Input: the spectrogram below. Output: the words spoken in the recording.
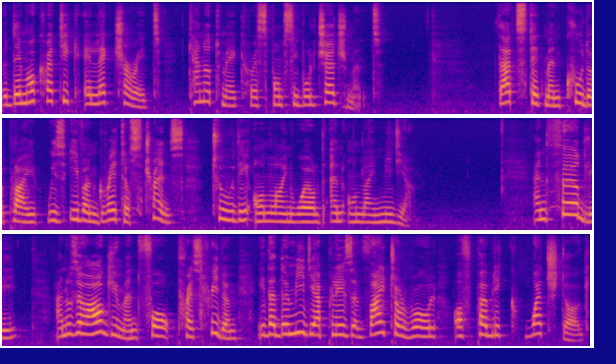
a democratic electorate cannot make responsible judgment. That statement could apply with even greater strength to the online world and online media. And thirdly, another argument for press freedom is that the media plays a vital role of public watchdog,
